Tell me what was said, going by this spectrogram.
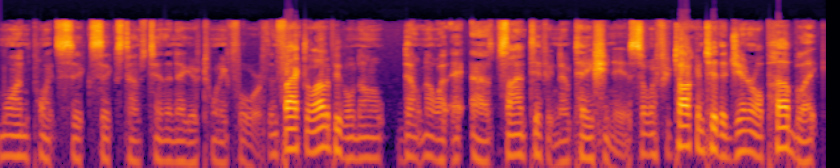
1.66 times 10 to the negative 24th. In fact, a lot of people don't don't know what uh, scientific notation is. So if you're talking to the general public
